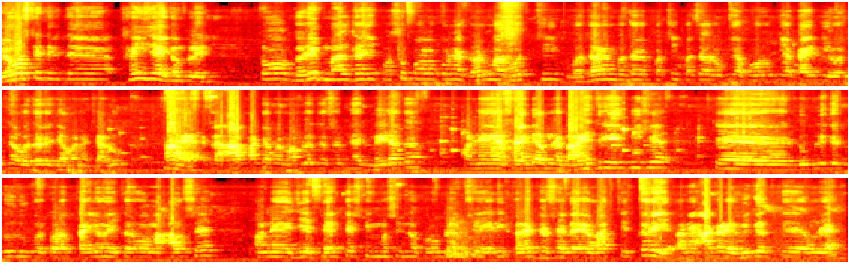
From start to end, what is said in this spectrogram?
વ્યવસ્થિત રીતે થઈ જાય કમ્પ્લીટ તો ગરીબ માલધારી પશુપાલકોના ઘરમાં રોજથી વધારેમાં વધારે પચીસ પચાસ રૂપિયા, સો રૂપિયા કાયમી રોજના વધારે જવાના ચાલુ થાય. એટલે આ માટે અમે મામલતદાર સાહેબને આજ મળ્યા હતા. અને સાહેબે અમને બાહેંધરી આપી છે કે ડુપ્લિકેટ દૂધ ઉપર કડક કાર્યવાહી કરવામાં આવશે. અને જે ફેર ટેસ્ટિંગ મશીનનો પ્રોબ્લેમ છે, એની કલેક્ટર સાહેબે વાતચીત કરી અને આગળ વિગત અમને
